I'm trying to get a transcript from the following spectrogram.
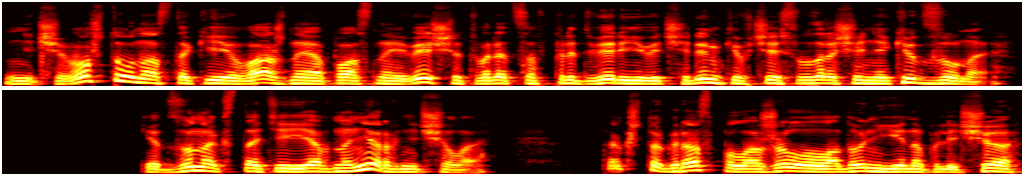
Ничего, что у нас такие важные и опасные вещи творятся в преддверии вечеринки в честь возвращения Кидзуны. Кидзуна, кстати, явно нервничала, так что Грасс положила ладонь ей на плечо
